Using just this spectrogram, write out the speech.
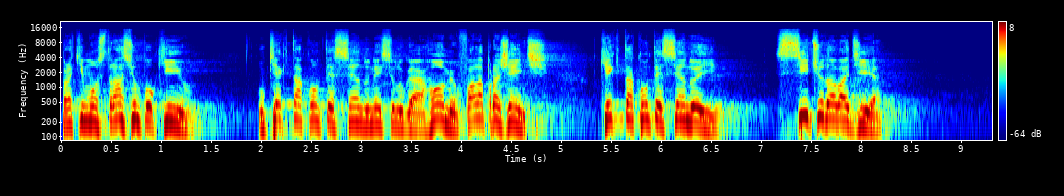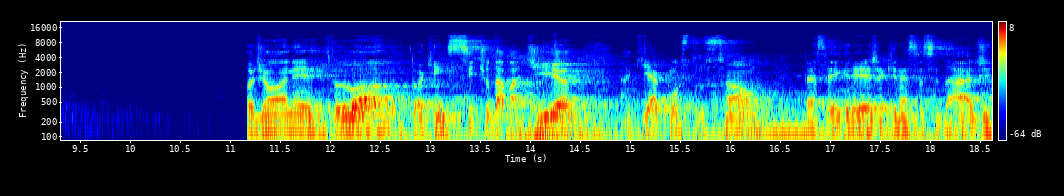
para que mostrasse um pouquinho o que é que está acontecendo nesse lugar. Rômio, fala para gente, o que é está acontecendo aí? Sítio da Abadia. Oi, Johnny, tudo bom? Estou aqui em Sítio da Abadia, aqui é a construção dessa igreja aqui nessa cidade,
